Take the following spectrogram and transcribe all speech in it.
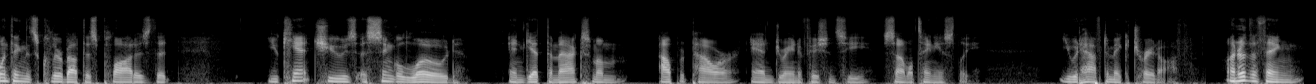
One thing that's clear about this plot is that you can't choose a single load and get the maximum output power and drain efficiency simultaneously. You would have to make a trade-off. Another thing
